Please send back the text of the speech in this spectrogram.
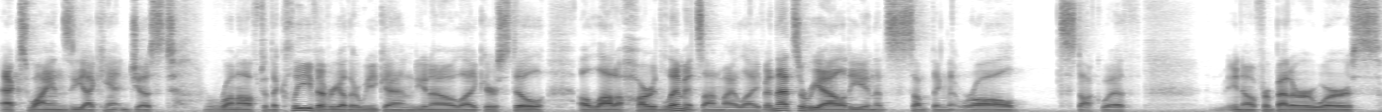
X, Y, and Z. I can't just run off to the cleave every other weekend, you know, like there's still a lot of hard limits on my life. And that's a reality and that's something that we're all stuck with. You know, for better or worse.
